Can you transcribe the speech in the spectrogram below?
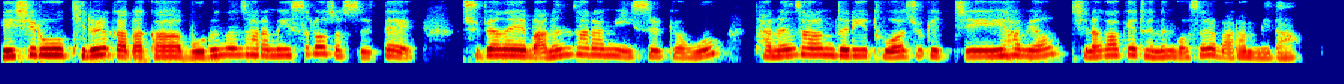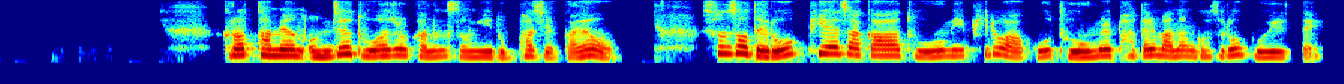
예시로 길을 가다가 모르는 사람이 쓰러졌을 때 주변에 많은 사람이 있을 경우 다른 사람들이 도와주겠지 하며 지나가게 되는 것을 말합니다. 그렇다면 언제 도와줄 가능성이 높아질까요? 순서대로 피해자가 도움이 필요하고 도움을 받을 만한 것으로 보일 때,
